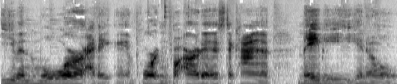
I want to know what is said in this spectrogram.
even more, I think, important for artists to kind of maybe, you know,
